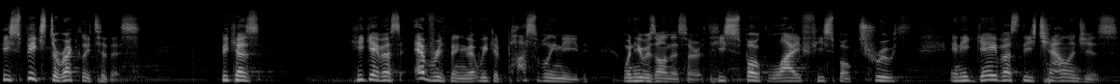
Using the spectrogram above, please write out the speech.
he speaks directly to this because he gave us everything that we could possibly need when he was on this earth. He spoke life, he spoke truth, and he gave us these challenges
